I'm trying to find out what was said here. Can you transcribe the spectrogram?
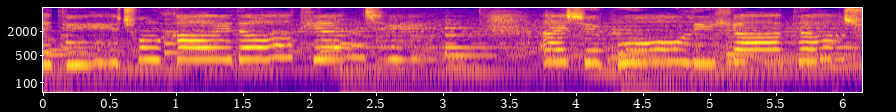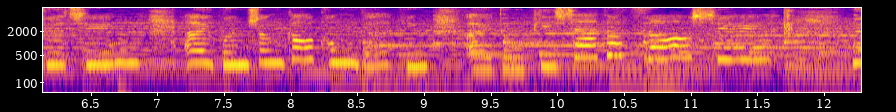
爱地中海的天晴，爱西伯利亚的雪景，爱万丈高空的鹰，爱肚皮下的藻荇。我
